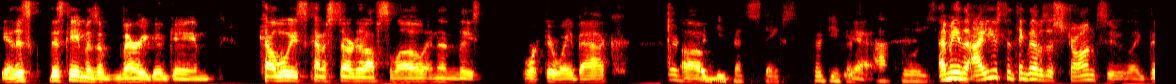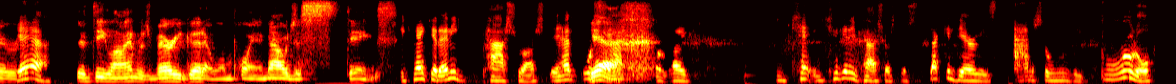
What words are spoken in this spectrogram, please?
yeah, this this game is a very good game. Cowboys kind of started off slow and then they worked their way back. Their, their Um, defense stinks. Their defense yeah. absolutely stinks. I mean, I used to think that was a strong suit. Like they're yeah, their D line was very good at one point, and now it just stinks. they can't get any pass rush. They had four Yeah. sacks, but like you can't you can't get any pass rush. Their secondary is absolutely brutal.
